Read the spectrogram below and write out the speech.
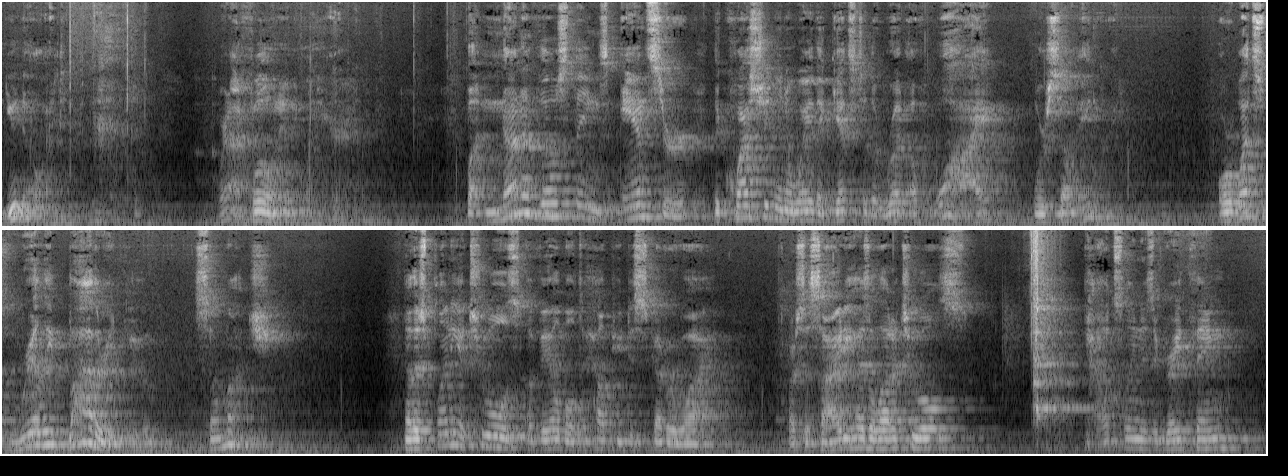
You know it. We're not fooling anyone here. But none of those things answer the question in a way that gets to the root of why we're so angry or what's really bothering you so much? Now, there's plenty of tools available to help you discover why. Our society has a lot of tools. Counseling is a great thing.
